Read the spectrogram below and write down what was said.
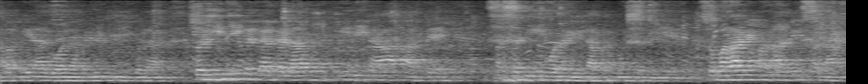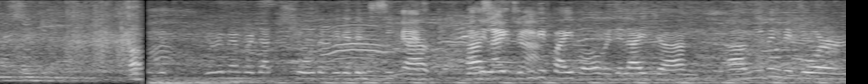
habang ginagawa namin yung pelikula. So hindi ka gagalaw, hindi ka aate, sasabihin mo lang yung dapat mong sabihin. So maraming maraming salamat sa inyo. You remember that show that we did in uh, With Elijah. TV5 oh, with Elijah. Um, even before,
